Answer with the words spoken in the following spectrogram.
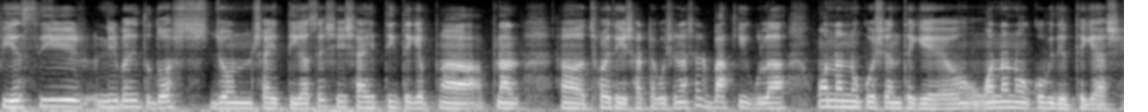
পিএসসির নির্বাচিত দশ জন সাহিত্যিক আছে। সেই সাহিত্যিক থেকে আপনার ছয় থেকে সাতটা কোশ্চেন আসে আর বাকিগুলা অন্যান্য কোশ্চেন থেকে, অন্যান্য কবিদের থেকে আসে।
